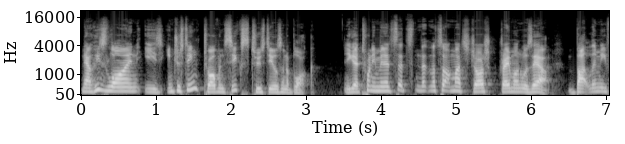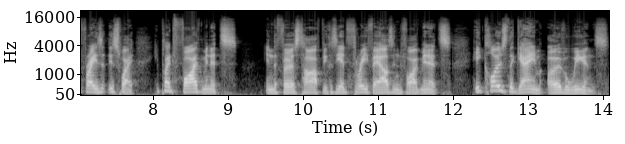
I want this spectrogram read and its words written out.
Now, his line is interesting 12 and 6, two steals and a block. You go 20 minutes, that's, that's not much, Josh. Draymond was out. But let me phrase it this way he played five minutes in the first half because he had three fouls in five minutes. He closed the game over Wiggins.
